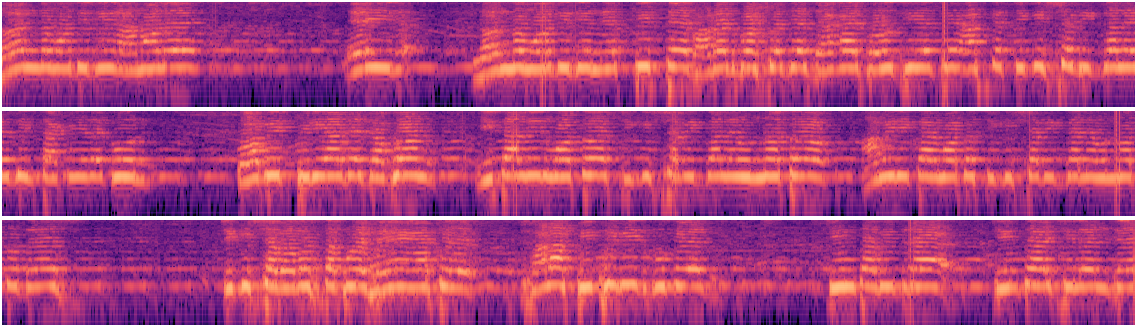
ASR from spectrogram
নরেন্দ্র মোদীজির আমলে এই নরেন্দ্র মোদীজির নেতৃত্বে ভারতবর্ষ যে জায়গায় পৌঁছিয়েছে, আজকে চিকিৎসা বিজ্ঞানের দিক তাকিয়ে দেখুন কোভিড পিরিয়ডে যখন ইতালির মতো চিকিৎসা বিজ্ঞানে উন্নত, আমেরিকার মতো চিকিৎসা বিজ্ঞানে উন্নত দেশ, চিকিৎসা ব্যবস্থা পুরো ভেঙে গেছে। সারা পৃথিবীর বুকের চিন্তাবিদরা চিন্তায় ছিলেন যে,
